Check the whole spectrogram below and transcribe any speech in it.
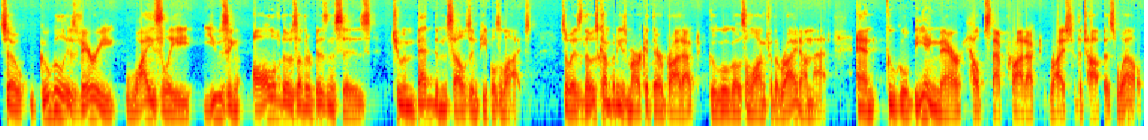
So Google is very wisely using all of those other businesses to embed themselves in people's lives. So as those companies market their product, Google goes along for the ride on that. And Google being there helps that product rise to the top as well.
